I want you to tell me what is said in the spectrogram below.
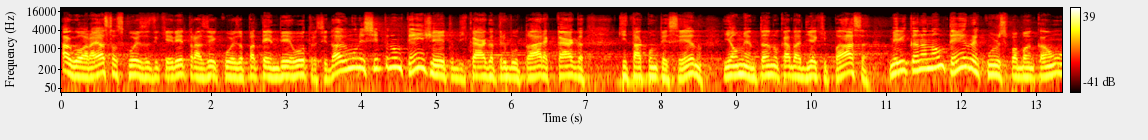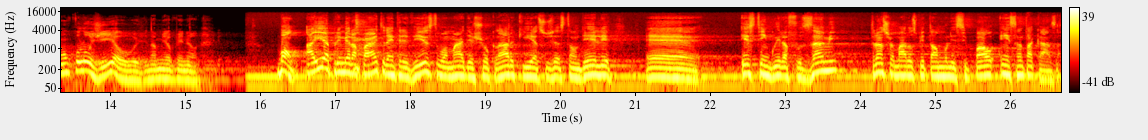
Agora, essas coisas de querer trazer coisa para atender outras cidades, o município não tem jeito de carga tributária, carga que está acontecendo e aumentando cada dia que passa. Americana não tem recurso para bancar uma oncologia hoje, na minha opinião. Bom, aí a primeira parte da entrevista, o Omar deixou claro que a sugestão dele é extinguir a Fusame, transformar o Hospital Municipal em Santa Casa.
